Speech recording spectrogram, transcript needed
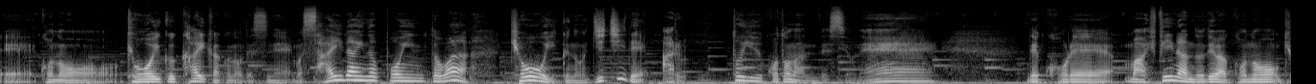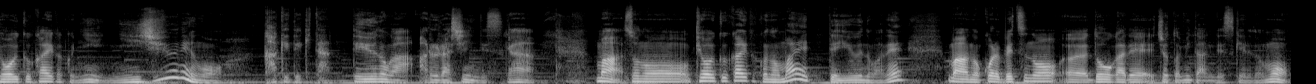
えー、この教育改革のですね最大のポイントは教育の自治であるということなんですよね。でこれまあフィンランドではこの教育改革に20年をかけてきたっていうのがあるらしいんですがまあその教育改革の前っていうのはねまあ、あのこれ別の動画でちょっと見たんですけれども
